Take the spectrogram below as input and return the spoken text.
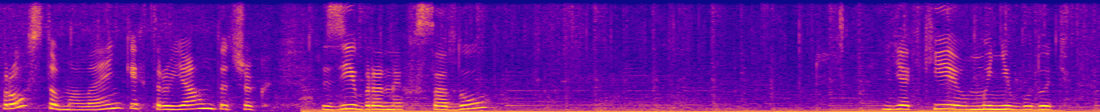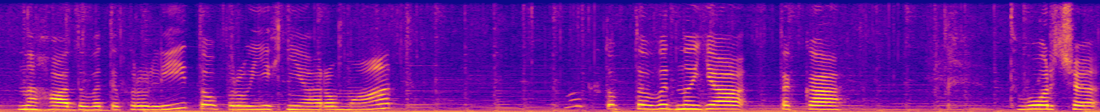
просто маленьких трояндочок, зібраних в саду, які мені будуть нагадувати про літо, про їхній аромат. Ну, тобто, видно, я така творча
